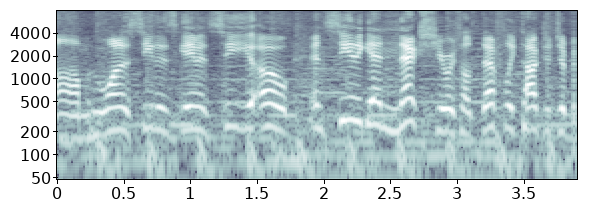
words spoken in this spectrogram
um, who want to see this game at CEO and see it again next year, which I'll definitely talk to Jabez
